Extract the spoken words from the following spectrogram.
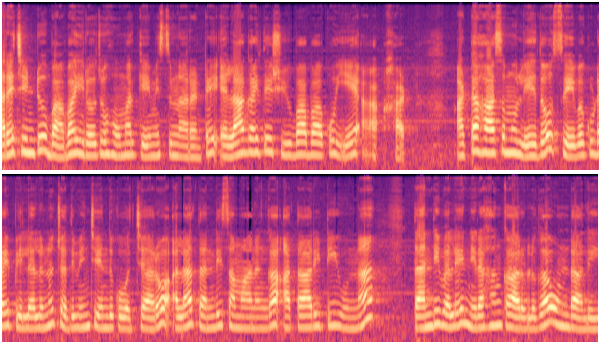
అరే చింటూ బాబా ఈరోజు హోంవర్క్ ఏమిస్తున్నారంటే ఎలాగైతే శివబాబాకు ఏ అట్టహాసము లేదో సేవకుడై పిల్లలను చదివించేందుకు వచ్చారో అలా తండ్రి సమానంగా అథారిటీ ఉన్న తండ్రి వలె నిరహంకారులుగా ఉండాలి.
